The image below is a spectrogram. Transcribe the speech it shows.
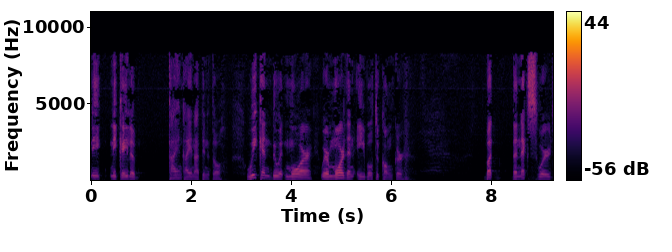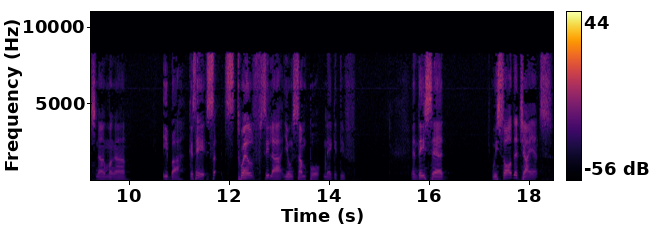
ni, ni Caleb, kayang-kaya natin ito. We can do it more. We're more than able to conquer. But the next words ng mga iba, kasi 12 sila, yung 10 negative. And they said, we saw the giants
